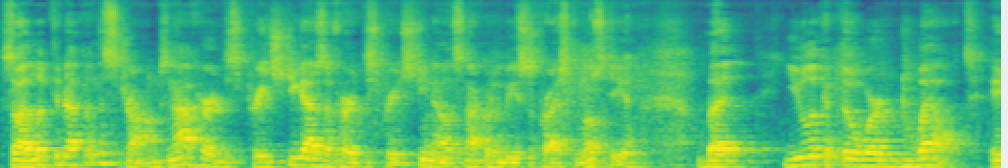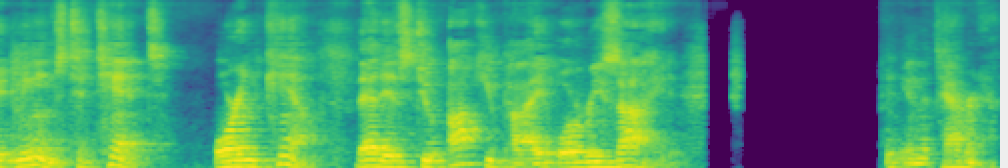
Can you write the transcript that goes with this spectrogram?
So I looked it up in the Strongs, and I've heard this preached. You guys have heard this preached. You know, it's not going to be a surprise to most of you. But you look at the word dwelt, it means to tent or encamp. That is, to occupy or reside in the tabernacle.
